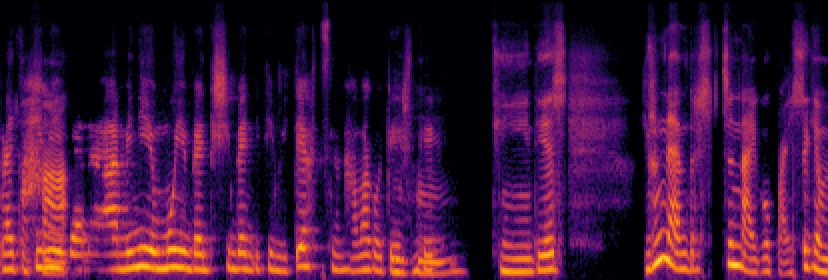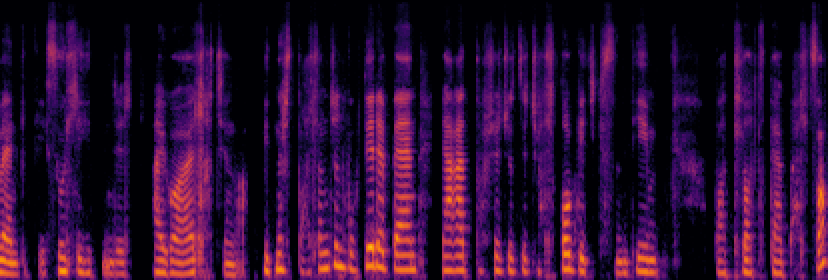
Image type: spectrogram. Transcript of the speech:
Аа тийм юм байна. Миний юм уу юм байна биш юм байна гэдэг мэдээ явцсан нь хамаагүй дээр те. Тийм. Тэгэл ер нь амьдрал чинь айгүй баялаг юм байна гэдгийг сүүлийн хэдэн жил айгүй ойлгож байна. Биднэрт боломж нь бүгдээрээ байна. Ягаад туршиж үзэж болохгүй гэж гисэн тийм бодлоодтай болсон.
